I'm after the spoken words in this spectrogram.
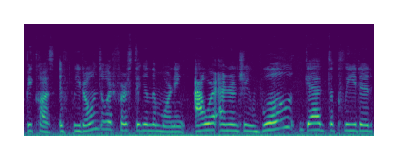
Because if we don't do it first thing in the morning, our energy will get depleted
